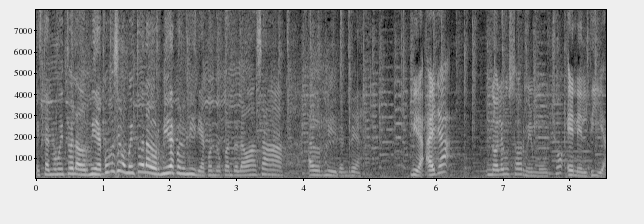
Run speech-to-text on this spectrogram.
está el momento de la dormida. ¿Cómo es el momento de la dormida con Emilia cuando, cuando la vas a, a dormir, Andrea? Mira, a ella no le gusta dormir mucho en el día,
